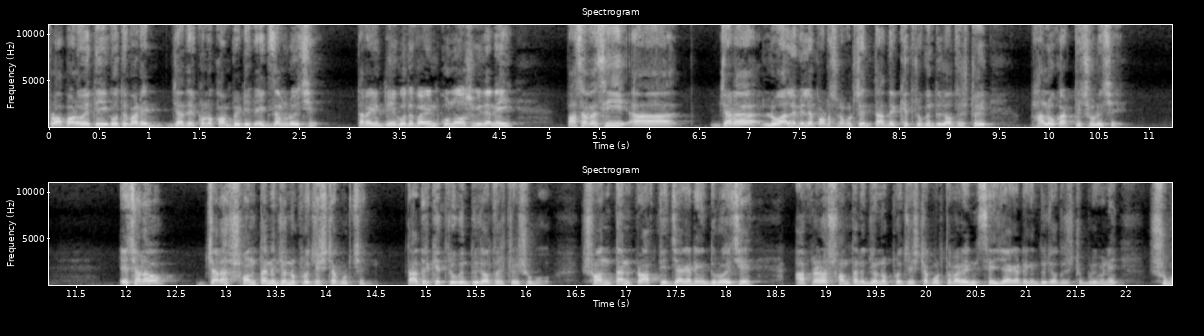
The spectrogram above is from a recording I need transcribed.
প্রপার ওয়েতে এগোতে পারেন, যাদের কোনো কম্পিটিটিভ এক্সাম রয়েছে, তারা কিন্তু এগোতে পারেন, কোনো অসুবিধা নেই। পাশাপাশি যারা লোয়ার লেভেলে পড়াশোনা করছেন, তাদের ক্ষেত্রেও কিন্তু যথেষ্টই ভালো কাটতে চলেছে। এছাড়াও যারা সন্তানের জন্য প্রচেষ্টা করছেন, তাদের ক্ষেত্রেও কিন্তু যথেষ্টই শুভ। সন্তান প্রাপ্তির জায়গাটা কিন্তু রয়েছে। আপনারা সন্তানের জন্য প্রচেষ্টা করতে পারেন, সেই জায়গাটা কিন্তু যথেষ্ট পরিমাণে শুভ।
